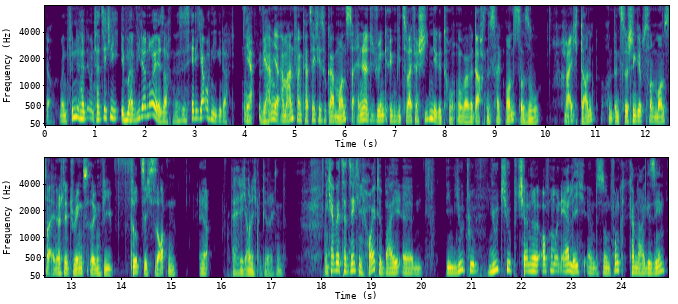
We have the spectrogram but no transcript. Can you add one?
ja, man findet halt tatsächlich immer wieder neue Sachen. Das ist, hätte ich ja auch nie gedacht. Ja, wir haben ja am Anfang tatsächlich sogar Monster Energy Drink irgendwie zwei verschiedene getrunken, weil wir dachten, es ist halt Monster so. Reicht dann. Und inzwischen gibt's von Monster Energy Drinks irgendwie 40 Sorten. Ja. Da hätte ich auch nicht mit gerechnet. Ich habe jetzt tatsächlich heute bei ähm, dem YouTube YouTube Channel offen und ehrlich, ähm, das ist so ein Funkkanal gesehen,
